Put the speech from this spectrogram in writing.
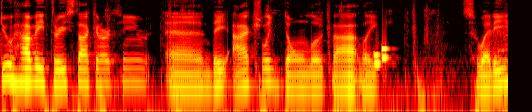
do have a 3 stock in our team and they actually don't look that like sweaty.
